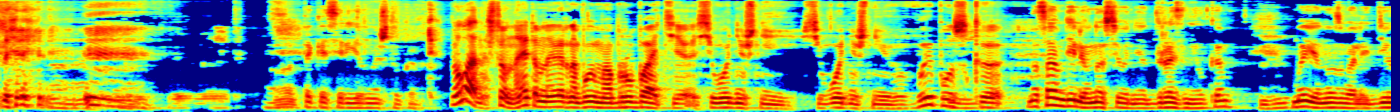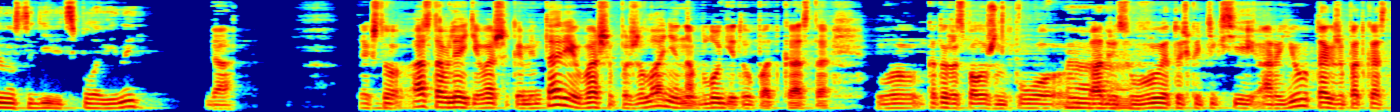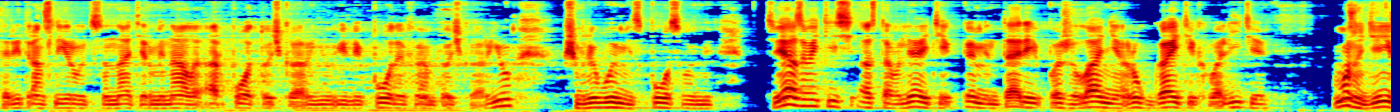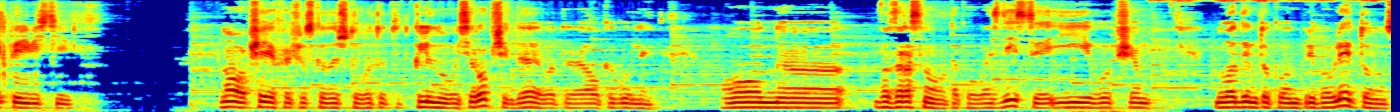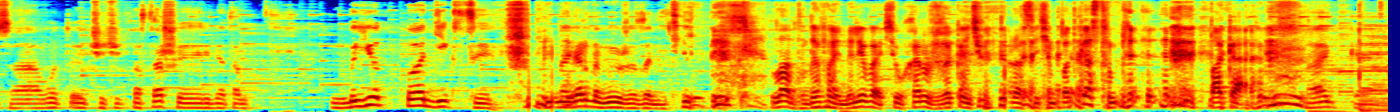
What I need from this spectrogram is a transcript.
Вот такая серьезная штука. Ну ладно, что, на этом, наверное, будем обрубать э, сегодняшний, сегодняшний выпуск. На самом деле у нас сегодня дразнилка. Мгм. Мы ее назвали 99 с половиной. Да. Так что оставляйте ваши комментарии, ваши пожелания на блоге этого подкаста, который расположен по А. адресу v.tixey.ru. Также подкасты ретранслируются на терминалы arpod.ru или podfm.ru. В общем, любыми способами. Связывайтесь, оставляйте комментарии, пожелания, ругайте, хвалите. Можно денег перевести. Но вообще я хочу сказать, что вот этот кленовый сиропчик, да, вот э, алкогольный, он э, возрастного такого воздействия и, в общем, молодым только он прибавляет тонус, а вот э, чуть-чуть постарше ребятам бьет по дикции. Наверное, вы уже заметили. Ладно, давай, наливай. Все, хорош, заканчивать пора с этим подкастом. Пока. Пока.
